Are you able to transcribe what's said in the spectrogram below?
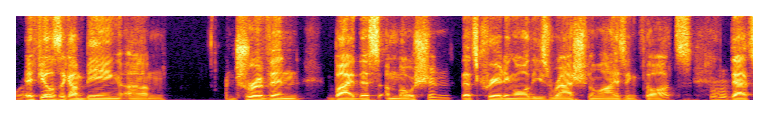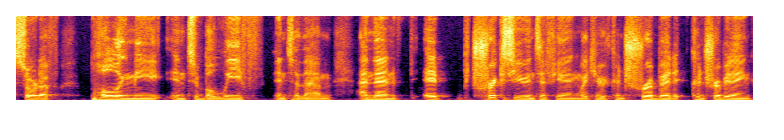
right. it feels like i'm being um, driven by this emotion that's creating all these rationalizing thoughts mm-hmm. that's sort of pulling me into belief into them and then it tricks you into feeling like you're contribute, contributing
